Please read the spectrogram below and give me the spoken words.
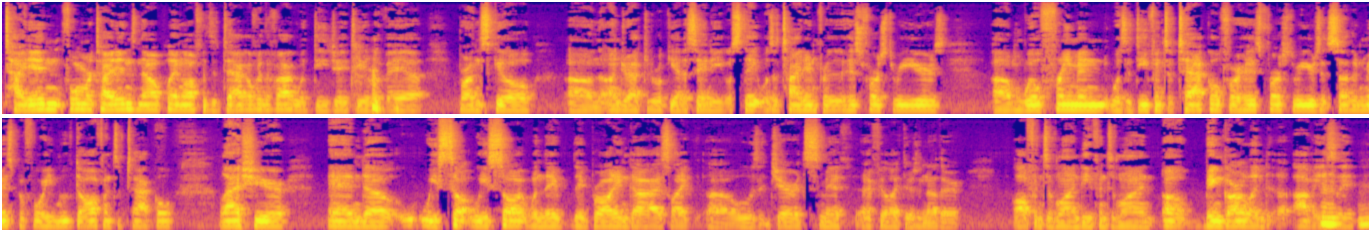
tight end, former tight ends now playing offensive tackle for the Falcons with DJ Tialavea, Brunskill, uh, the undrafted rookie out of San Diego State was a tight end for his first three years. Um, Will Freeman was a defensive tackle for his first three years at Southern Miss before he moved to offensive tackle last year. And uh, we saw we saw it when they, they brought in guys like uh, what was it Jared Smith. I feel like there's another offensive line, defensive line. Oh, Ben Garland, uh, obviously. Mm-hmm.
